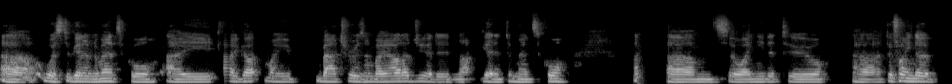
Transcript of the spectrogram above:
Uh, was to get into med school. I I got my bachelor's in biology. I did not get into med school. Um, so I needed to uh, to find a.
